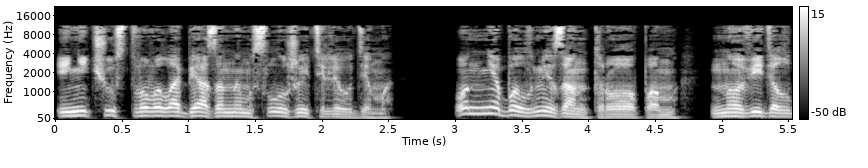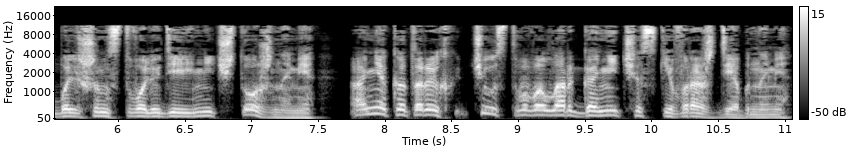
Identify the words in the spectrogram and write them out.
и не чувствовал обязанным служить людям. Он не был мизантропом, но видел большинство людей ничтожными, а некоторых чувствовал органически враждебными.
